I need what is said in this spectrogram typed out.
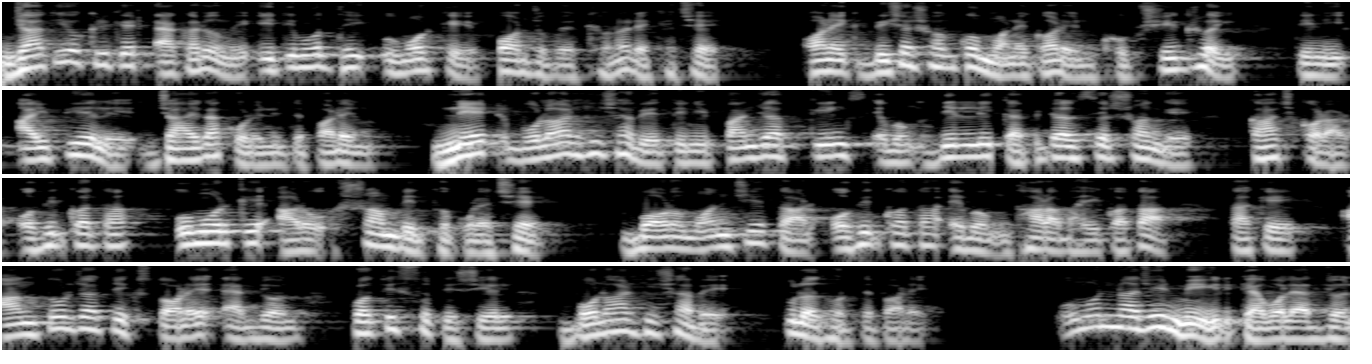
জাতীয় ক্রিকেট একাডেমি ইতিমধ্যেই উমরকে পর্যবেক্ষণে রেখেছে। অনেক বিশেষজ্ঞ মনে করেন খুব শীঘ্রই তিনি আইপিএলে জায়গা করে নিতে পারেন। নেট বোলার হিসাবে তিনি পাঞ্জাব কিংস এবং দিল্লি ক্যাপিটালসের সঙ্গে কাজ করার অভিজ্ঞতা উমরকে আরও সমৃদ্ধ করেছে। বড় মঞ্চে তার অভিজ্ঞতা এবং ধারাবাহিকতা তাকে আন্তর্জাতিক স্তরে একজন প্রতিশ্রুতিশীল বোলার হিসাবে তুলে ধরতে পারে। উমর নাজির মীর কেবল একজন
